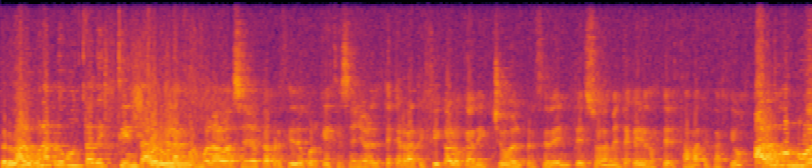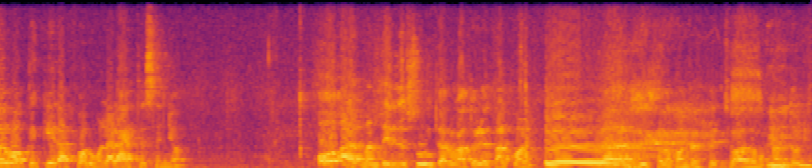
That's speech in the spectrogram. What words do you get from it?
¿Perdón? ¿Alguna pregunta distinta a la que le ha un- formulado el señor que ha precedido? Porque este señor dice que ratifica lo que ha dicho el precedente, solamente ha querido hacer esta matización. ¿Algo nuevo que quiera formular a este señor? ¿O ha mantenido su interrogatorio tal cual Eh, lo ha realizado con respecto a don Antonio?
